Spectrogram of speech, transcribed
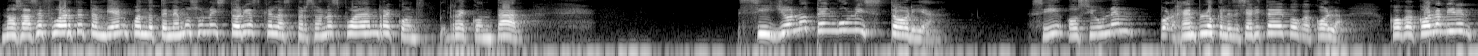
Nos hace fuerte también cuando tenemos una historia que las personas puedan recontar. Si yo no tengo una historia, ¿sí? O si un, em, por ejemplo, lo que les decía ahorita de Coca-Cola. Coca-Cola, miren,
